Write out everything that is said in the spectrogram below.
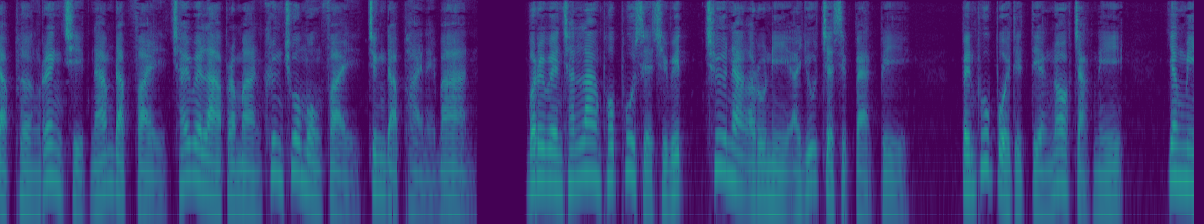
ดับเพลิงเร่งฉีดน้ำดับไฟใช้เวลาประมาณครึ่งชั่วโมงไฟจึงดับภายในบ้าน บริเวณชั้นล่างพบผู้เสียชีวิต ชื่อนางอรุณีอายุ 78 ปี เป็นผู้ป่วยติดเตียงนอกจากนี้ ยังมี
